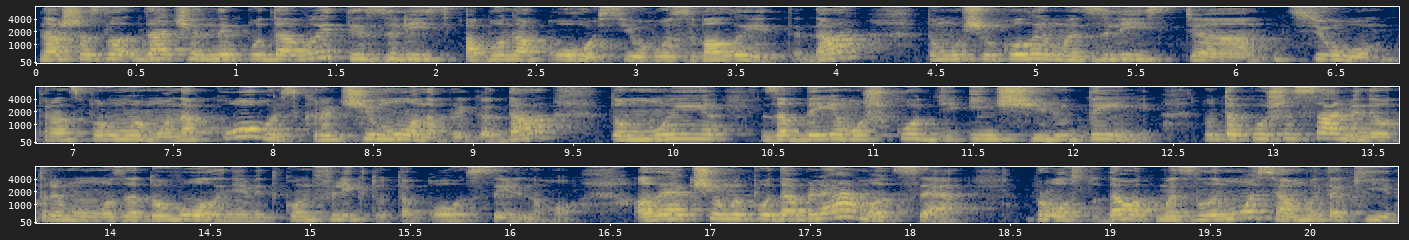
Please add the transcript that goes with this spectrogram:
Наша задача не подавити злість або на когось його звалити. Да? Тому що коли ми злість е, цю трансформуємо на когось, кричимо, наприклад, да? то ми завдаємо шкоді іншій людині. Ну також і самі не отримуємо задоволення від конфлікту такого сильного. Але якщо ми подавляємо це, просто да, от ми злимося, а ми такі.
